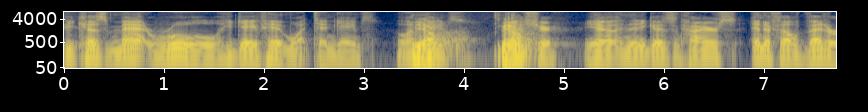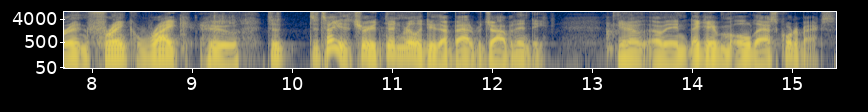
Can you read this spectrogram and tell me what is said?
because Matt Rhule, he gave him what ten games, eleven Yeah. games yeah. last year. You know, and then he goes and hires NFL veteran Frank Reich, who, to to tell you the truth, didn't really do that bad of a job at Indy. You know, I mean, they gave him old ass quarterbacks.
